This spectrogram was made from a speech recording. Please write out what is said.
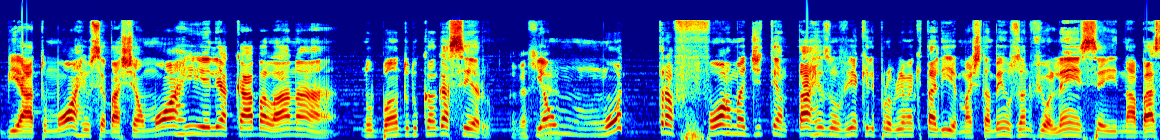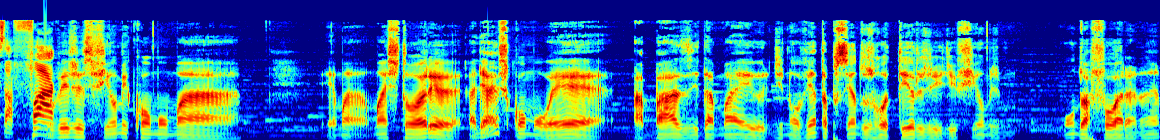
Beato morre, o Sebastião morre, e ele acaba lá na, no bando do cangaceiro, que é uma outra forma de tentar resolver aquele problema que tá ali, mas também usando violência e na base da Eu faca. vejo esse filme como uma é uma, uma história, aliás, como é a base da maior de 90% dos roteiros de, de filmes mundo afora, né?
